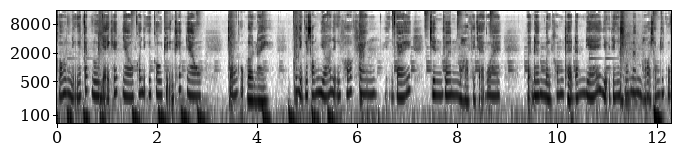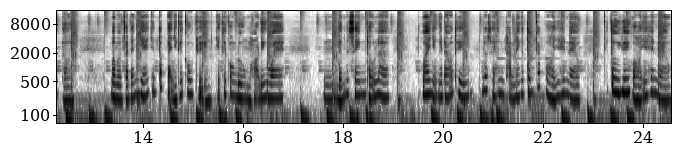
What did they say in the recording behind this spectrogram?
có những cái cách nuôi dạy khác nhau, có những cái câu chuyện khác nhau. Trong cuộc đời này, có những cái sóng gió, những cái khó khăn, những cái chênh vênh mà họ phải trải qua. Vậy nên mình không thể đánh giá dựa trên cái số năm họ sống trên cuộc đời, mà mình phải đánh giá trên tất cả những cái câu chuyện, những cái con đường mà họ đi qua. Để mà xem thử là qua những cái đó thì nó sẽ hình thành nên cái tính cách của họ như thế nào cái tư duy của họ như thế nào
